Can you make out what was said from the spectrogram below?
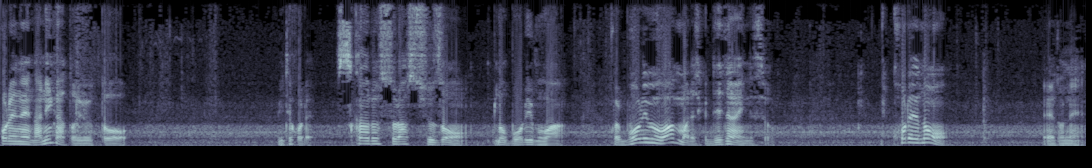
これね、何かというと、見てこれ。スカルスラッシュゾーンのボリューム1。これボリューム1までしか出てないんですよ。これの、えっ、ー、とね、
